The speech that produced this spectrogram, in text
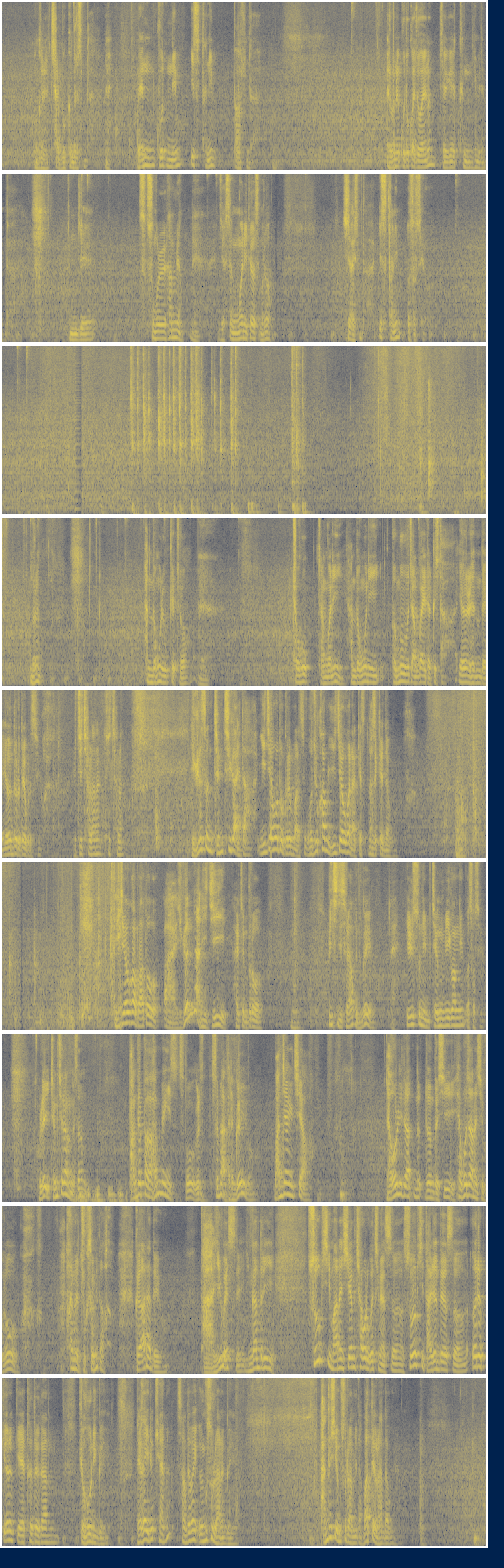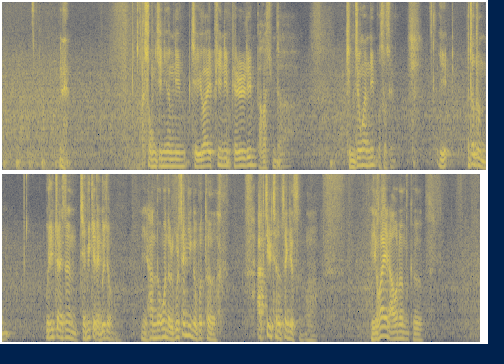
뭔가를 잘못 건드렸습니다. 네. 웬굿님, 이스타님, 반갑습니다. 여러분의 구독과 좋아요는 제게 큰 힘이 됩니다. 현재 21명, 네. 이제 성원이 되었으므로 시작했습니다. 이스타님, 어서오세요. 한동훈이 웃겼죠. 예. 조국 장관이 한동훈이 법무부 장관이 될 것이다. 예언을 했는데 예언대로 되어버렸어요. 지찰나는 지찰나. 이것은 정치가 아니다. 이재호도 그런 말 했어요. 오죽하면 이재호가 낫겠, 낫겠냐고. 이재호가 봐도, 아, 이건 아니지. 할 정도로 음, 미친 짓을 하고 있는 거예요. 네. 일수님, 정미광님, 어서오세요. 원래 이 정치라는 것은 반대파가 한 명이 있어도 그걸 쓰면 안 되는 거예요. 만장일치야. 약올리라는 듯이 해보자는 식으로 하면 죽습니다. 그거 알아야 돼요. 다 이유가 있어요. 인간들이 수없이 많은 시행착오를 거치면서 수없이 단련되어서 어렵게 어렵게 터득한 교훈인 거예요. 내가 이렇게 하면 상대방이 응수를 하는 거예요. 반드시 응수를 합니다. 맞대응을 한다고요. 송진희 형님, JYP님, 별님, 반갑습니다. 김정환님, 어서오세요. 예, 어쨌든, 우리 입장에서는 재밌게 된 거죠. 이 한동훈 얼굴 생긴 것부터 악질처럼 생겼어. 와. 영화에 나오는 그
